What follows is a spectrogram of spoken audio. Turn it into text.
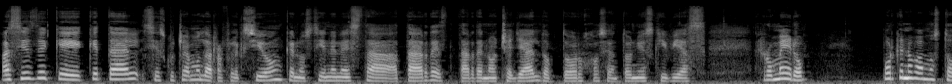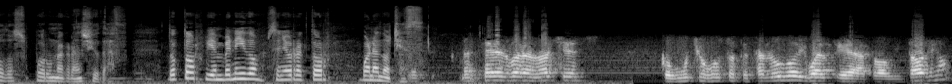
Así es de que, ¿qué tal si escuchamos la reflexión que nos tienen esta tarde, tarde-noche ya, el doctor José Antonio Esquivias Romero? ¿Por qué no vamos todos por una gran ciudad? Doctor, bienvenido. Señor rector, buenas noches. Mercedes, buenas noches. Con mucho gusto te saludo, igual que a tu auditorio.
